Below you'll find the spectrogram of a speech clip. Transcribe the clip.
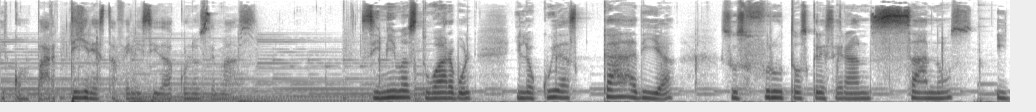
de compartir esta felicidad con los demás. Si mimas tu árbol y lo cuidas cada día, sus frutos crecerán sanos y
